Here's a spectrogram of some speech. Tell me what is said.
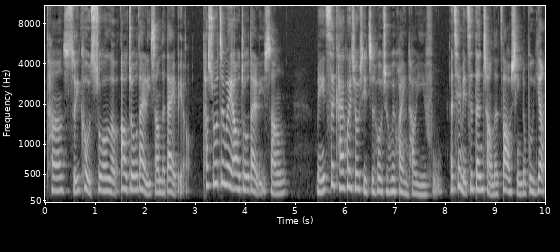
他随口说了澳洲代理商的代表，他说这位澳洲代理商每一次开会休息之后就会换一套衣服，而且每次登场的造型都不一样。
